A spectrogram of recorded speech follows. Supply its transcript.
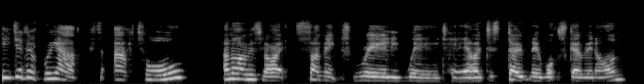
He didn't react at all. And I was like, something's really weird here. I just don't know what's going on.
